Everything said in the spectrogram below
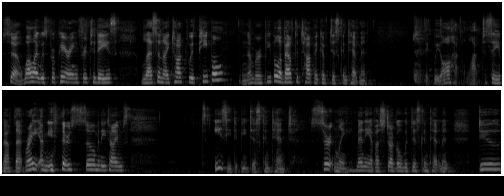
So, while I was preparing for today's lesson, I talked with people, a number of people, about the topic of discontentment. I think we all have a lot to say about that, right? I mean, there's so many times it's easy to be discontent. Certainly, many of us struggle with discontentment due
